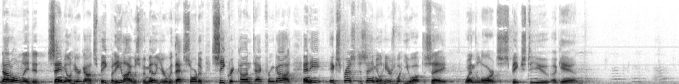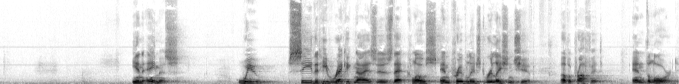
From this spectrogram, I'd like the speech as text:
not only did Samuel hear God speak, but Eli was familiar with that sort of secret contact from God. And he expressed to Samuel, here's what you ought to say when the Lord speaks to you again. In Amos, we see that he recognizes that close and privileged relationship of a prophet and the Lord.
